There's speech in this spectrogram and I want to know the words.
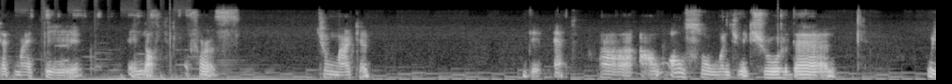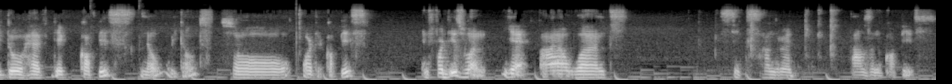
That might be enough for us to market the app. Uh, I'll also want to make sure that we do have the copies. No, we don't. So order copies. And for this one, yeah, I want 600,000 copies.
